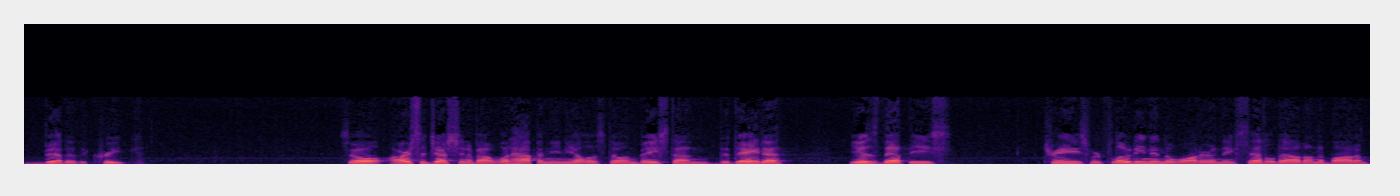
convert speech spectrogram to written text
bed of the creek. So our suggestion about what happened in Yellowstone, based on the data, is that these trees were floating in the water and they settled out on the bottom,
